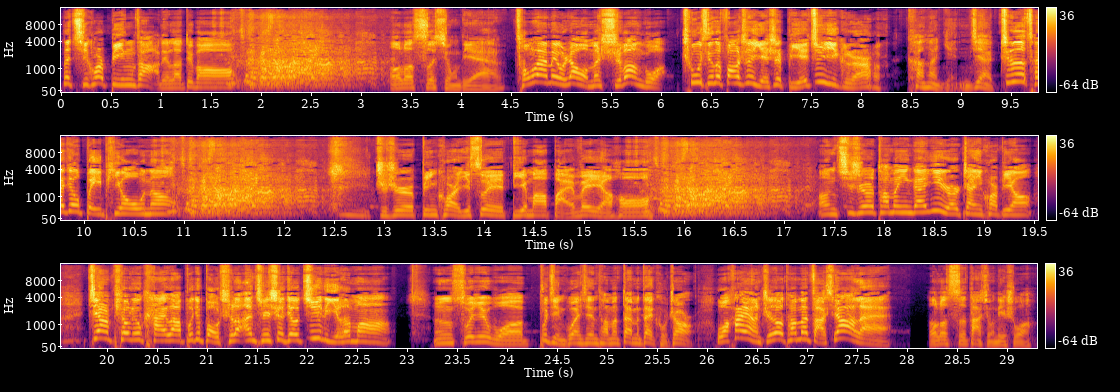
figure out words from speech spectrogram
那骑块冰咋的了？对不？俄罗斯兄弟从来没有让我们失望过，出行的方式也是别具一格。看看人家，这才叫北漂呢。只是冰块一碎，爹妈百味呀！吼。嗯，其实他们应该一人占一块冰，这样漂流开了，不就保持了安全社交距离了吗？嗯，所以我不仅关心他们戴没戴口罩，我还想知道他们咋下来。俄罗斯大兄弟说：“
